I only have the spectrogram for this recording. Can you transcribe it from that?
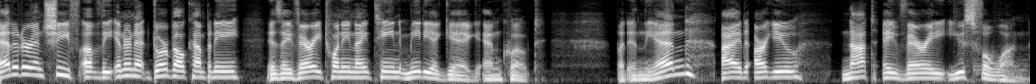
editor in chief of the Internet Doorbell Company is a very 2019 media gig, end quote. But in the end, I'd argue not a very useful one.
